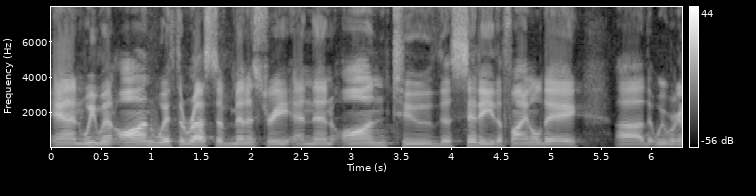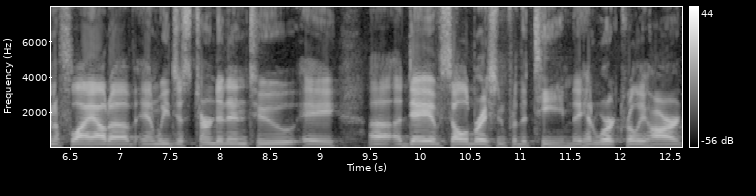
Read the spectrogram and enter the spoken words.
And we went on with the rest of ministry and then on to the city the final day uh, that we were going to fly out of, and we just turned it into a, uh, a day of celebration for the team. They had worked really hard,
